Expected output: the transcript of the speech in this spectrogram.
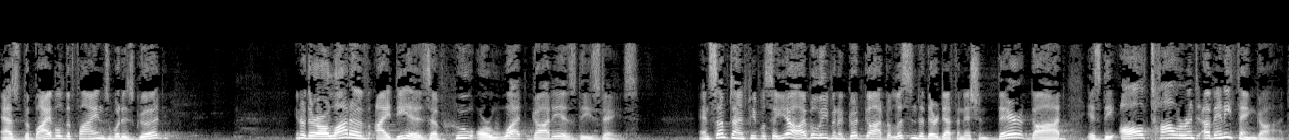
as the Bible defines what is good? You know, there are a lot of ideas of who or what God is these days. And sometimes people say, yeah, I believe in a good God, but listen to their definition. Their God is the all tolerant of anything God.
